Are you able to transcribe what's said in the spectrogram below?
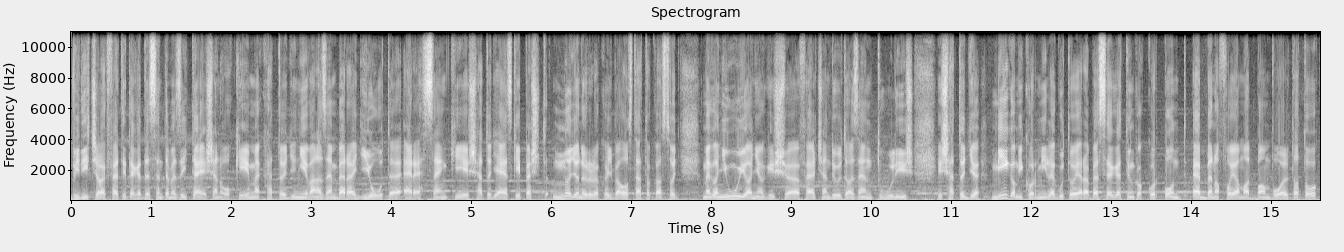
vidítsalak fel titeket, de szerintem ez így teljesen oké, okay, meg hát, hogy nyilván az ember egy jót eresszen ki, és hát, hogy ehhez képest nagyon örülök, hogy behoztátok azt, hogy meg a új anyag is felcsendült ezen túl is, és hát, hogy még amikor mi legutoljára beszélgettünk, akkor pont ebben a folyamatban voltatok.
